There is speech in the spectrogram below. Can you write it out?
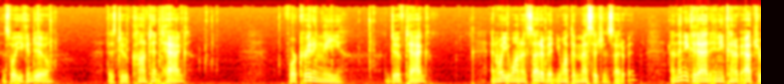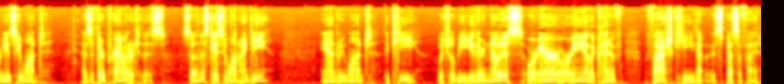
And so what you can do is do content tag for creating the div tag, and what you want inside of it, you want the message inside of it. And then you could add any kind of attributes you want as a third parameter to this. So in this case, we want ID, and we want the key, which will be either notice or error or any other kind of flash key that is specified.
